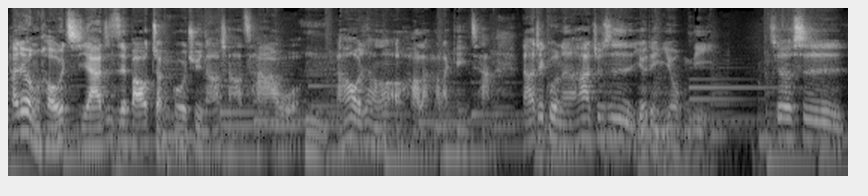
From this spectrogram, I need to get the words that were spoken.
他就很猴急啊，就直接把我转过去，然后想要擦我，嗯，然后我就想说哦，好了好了，给你擦，然后结果呢，他就是有点用力，就是。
